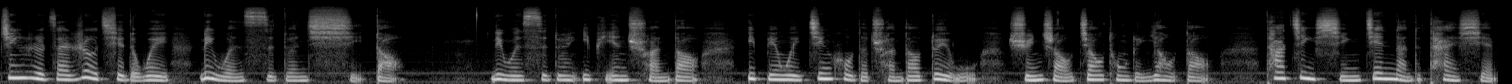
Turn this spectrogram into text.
今日在热切的为利文斯顿祈祷。利文斯顿一边传道，一边为今后的传道队伍寻找交通的要道。他进行艰难的探险，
